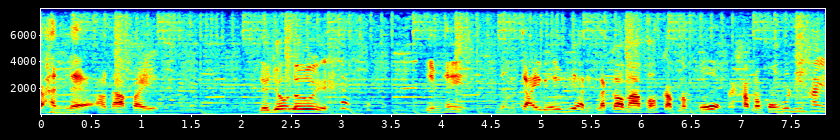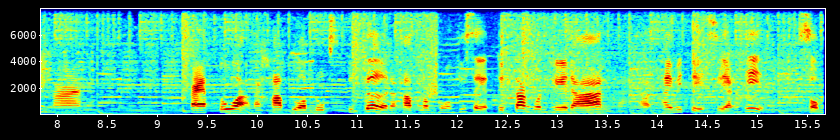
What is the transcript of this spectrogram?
กันแหละเอาน้ำไปเยอะๆเลยอิ่มให้เหนืองใจไปเพื่อนๆแล้วก็มาพร้อมกับลำโพงนะครับลำโพงรุ่นนี้ให้มา8ตัวนะครับ รวมรูปสปีกเกอร์นะครับลำโพงพิเศษติดตั้งบนเพดานนะครับให้มิติเสียงที่สม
